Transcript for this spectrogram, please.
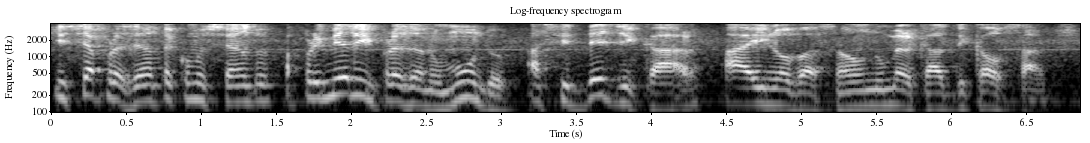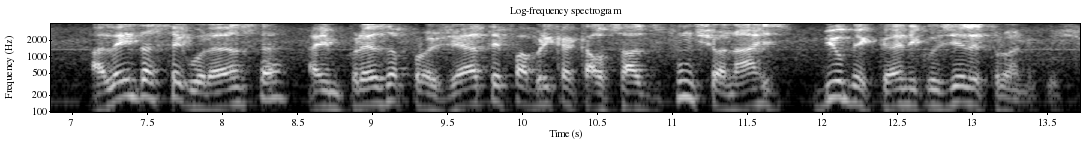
que se apresenta como sendo a primeira empresa no mundo a se dedicar à inovação no mercado de calçados. Além da segurança, a empresa projeta e fabrica calçados funcionais, biomecânicos e eletrônicos.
